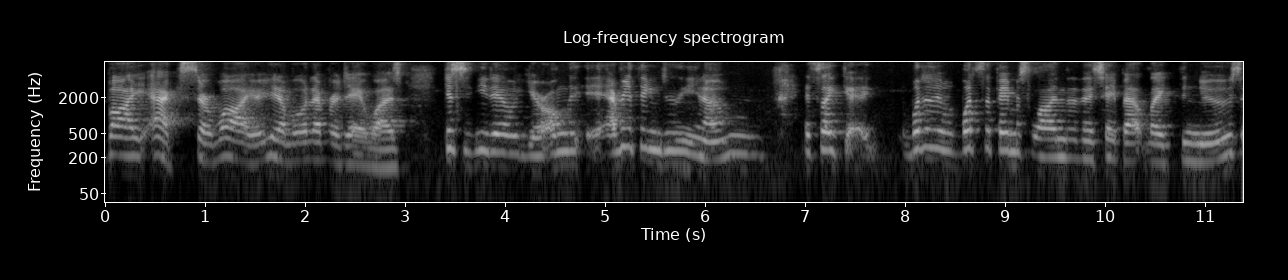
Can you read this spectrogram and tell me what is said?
by X or Y or you know whatever day it was, because you know you're only everything. You know, it's like. What is what's the famous line that they say about like the news?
